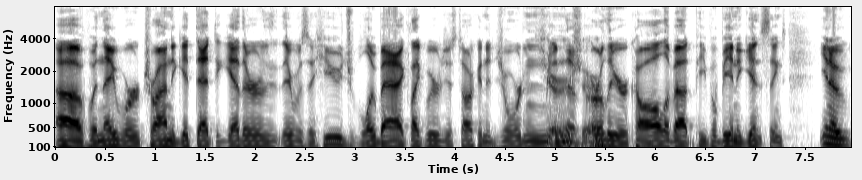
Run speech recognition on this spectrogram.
uh, when they were trying to get that together, there was a huge blowback. Like we were just talking to Jordan Sure, in the sure. earlier call about people being against things. You know,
